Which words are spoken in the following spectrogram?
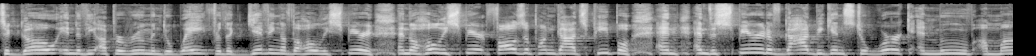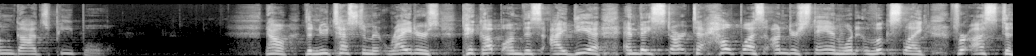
to go into the upper room and to wait for the giving of the Holy Spirit. And the Holy Spirit falls upon God's people, and, and the Spirit of God begins to work and move among God's people. Now, the New Testament writers pick up on this idea and they start to help us understand what it looks like for us to,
